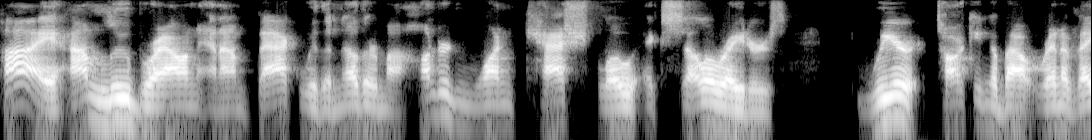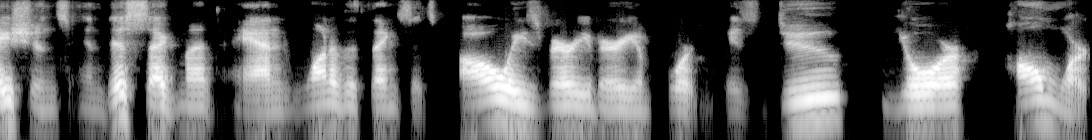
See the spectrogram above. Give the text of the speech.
Hi, I'm Lou Brown, and I'm back with another My 101 Cash Flow Accelerators. We're talking about renovations in this segment, and one of the things that's always very, very important is do your homework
